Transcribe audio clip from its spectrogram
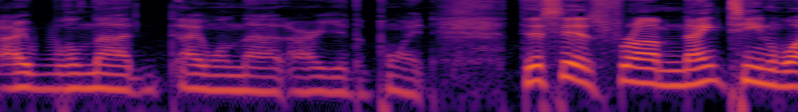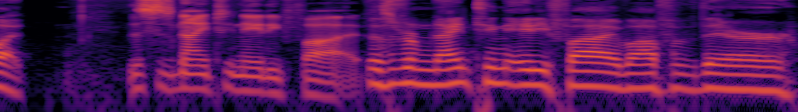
I will not. I will not argue the point. This is from 19 what? This is 1985. This is from 1985 off of their.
